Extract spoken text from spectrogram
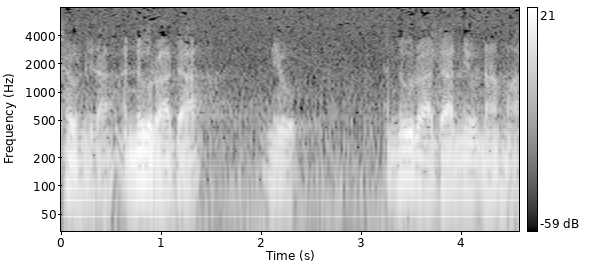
ထုတ်နေတာအနုရာဒမြို့အနုရာဒမြို့နာမှာ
